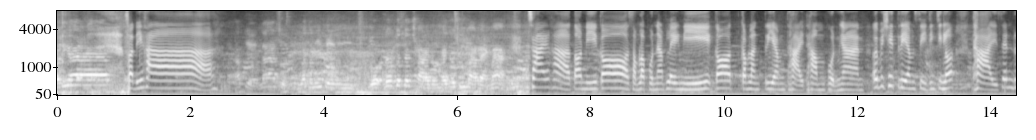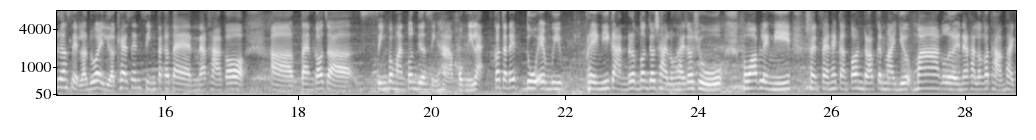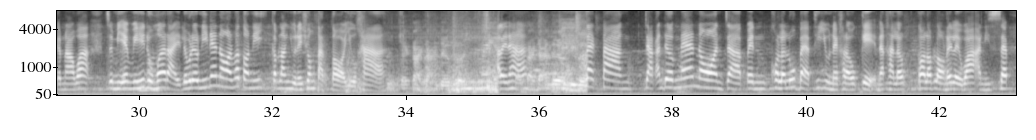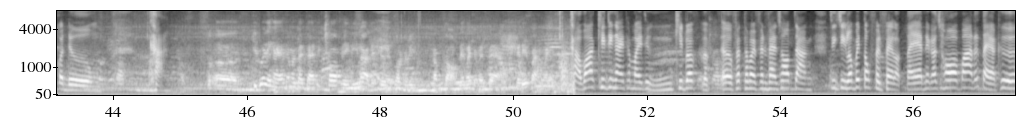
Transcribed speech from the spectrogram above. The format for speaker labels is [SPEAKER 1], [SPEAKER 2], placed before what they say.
[SPEAKER 1] วัสดีครับ
[SPEAKER 2] สวัสดีค่ะ
[SPEAKER 1] อัปเดตล่าสุดว่าตอนนี้เป็นเริ่มต้นเจ้าชายลงไทยเจ้าชู้มาแรงมาก
[SPEAKER 2] ใช่ค่ะ ตอนนี้ก็สำหรับผลงานเพลงนี้ก็กำลังเตรียมถ่ายทำผลงาน เอ้ยไม่ใช่เตรียมสิจริง ๆ แล้วถ่ายเส้นเรื่องเสร็จแล้วด้วย เหลือแค่เส้นซิงค์ตะกะแตนนะคะ ก็อ่าแตนก็จะซิงค์ประมาณต้นเดือนสิงหาคมนี้แหละ ก็จะได้ดู MV เพลงนี้กันเริ่มต้นเจ้าชายลงท้ายเจ้าชู้ เพราะว่าเพลงนี้แฟนๆให้การต้อนรับกันมาเยอะมากเลยนะคะ แล้วก็ถามถ่ายกันมาว่าจะมี MV ให้ดูเมื่อไหร่ เร็วๆนี้แน่นอนว่าตอนนี้กำลังอยู่ในช่วงตัดต่ออยู่ค่ะ
[SPEAKER 1] แตกต่างจากอันเดิมเลย
[SPEAKER 2] อะไรนะคะ
[SPEAKER 1] แตกต่างจากอันเดิมเลย
[SPEAKER 2] แตกต่างจากอันเดิมแน่นอนจะเป็นคนละรูปแบบที่อยู่ในคาราโอเกะนะคะ แล้วก็รับรองได้เลยว่าอันนี้แซ่บกว่าเดิมค่ะ
[SPEAKER 1] เอ่อคิด ว่ายังไงทำไมแฟนๆถึงชอบเพลงนี้มากเหลือเกินพอจะมีคำตอบได้ไหมจากแฟนๆจะได้ฟังไหม
[SPEAKER 2] ถามว่าคิดยังไงทำไมถึงคิดว่าแบบเออทำไมแฟนๆชอบจัง จริงๆแล้วไม่ต้องแฟนๆหรอกแต่เนี่ยก็ชอบมากตั้งแต่คือ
